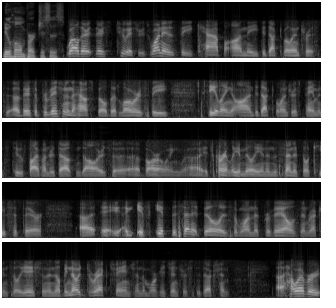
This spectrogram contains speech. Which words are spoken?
new home purchases. Well, there, there's two issues. One is the cap on the deductible interest. Uh, there's a provision in the House bill that lowers the ceiling on deductible interest payments to $500,000 uh, borrowing. Uh, it's currently a million, and the Senate bill keeps it there. Uh, if if the Senate bill is the one that prevails in reconciliation, then there'll be no direct change in the mortgage interest deduction. Uh, however,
